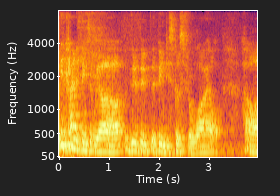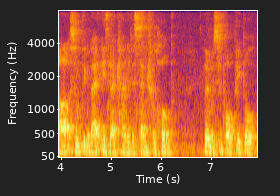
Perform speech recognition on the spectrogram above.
mean, the kind of things that we are, they- they- they've been discussed for a while, are something about is there kind of a central hub that would support people?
